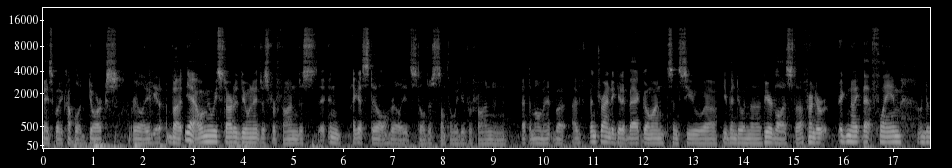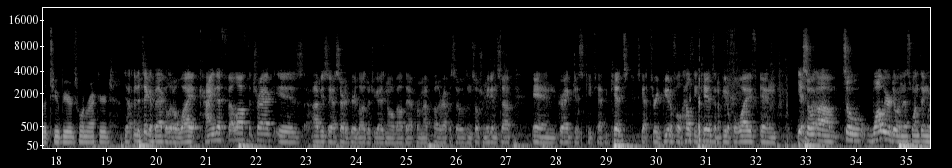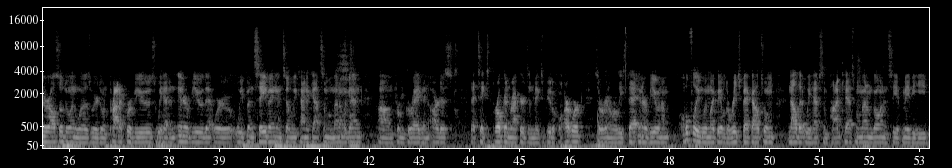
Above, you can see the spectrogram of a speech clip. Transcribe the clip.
basically a couple of dorks, really. Yep. But yeah, I mean, we started doing it just for fun, just and I guess still, really, it's still just something we do for fun and at the moment. But I've been trying to get it back going since you uh, you've been doing the beard laws stuff, trying to ignite that flame under the two beards one record. Yeah, and to take it back a little, why it kind of fell off the track is obviously I started Beard Laws, which you guys know about that from other episodes and social media and stuff. And Greg just keeps having kids. He's got three beautiful, healthy kids and a beautiful wife. And yeah, so um, so while we were doing this, one thing we were also doing was we were doing product reviews. We had an interview that we're we've been saving until we kind of got some momentum again um, from Greg, an artist that takes broken records and makes beautiful artwork. So we're going to release that interview, and I'm hopefully we might be able to reach back out to him now that we have some podcast momentum going and see if maybe he'd,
